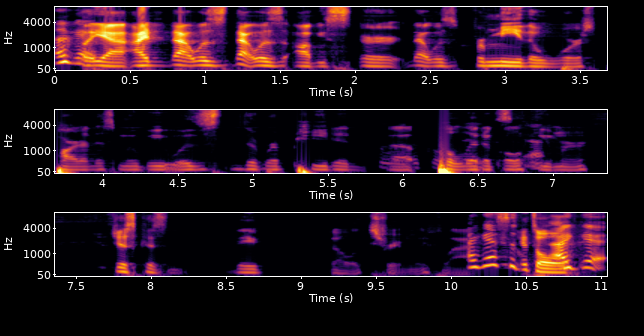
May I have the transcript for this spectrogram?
Okay. But yeah, I that was that was obvious, or that was for me the worst part of this movie was the repeated uh, Political political jokes, yeah. Just because they fell extremely flat. I guess it's, It's old. I get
